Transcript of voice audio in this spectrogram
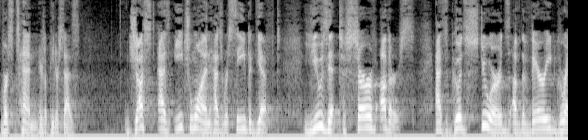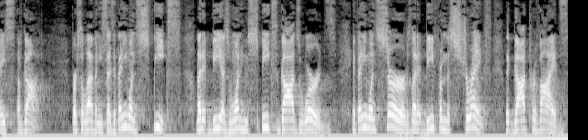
verse 10. Here's what Peter says Just as each one has received a gift, use it to serve others as good stewards of the varied grace of God. Verse 11, he says, If anyone speaks, let it be as one who speaks God's words. If anyone serves, let it be from the strength that God provides,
